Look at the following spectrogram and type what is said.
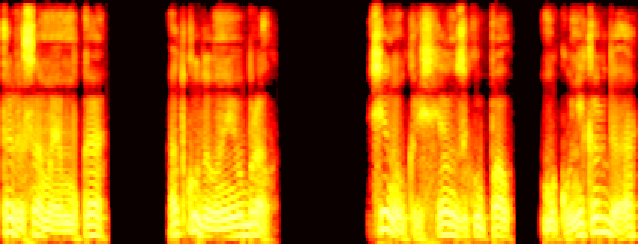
Та же самая мука. Откуда он ее брал? Сено у крестьян закупал, муку никогда.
